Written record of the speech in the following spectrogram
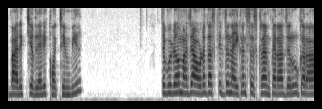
बारीक चिरलेली कोथिंबीर तर व्हिडिओ माझ्या आवडत असतील तर नाही आणि सबस्क्राईब करा जरूर करा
